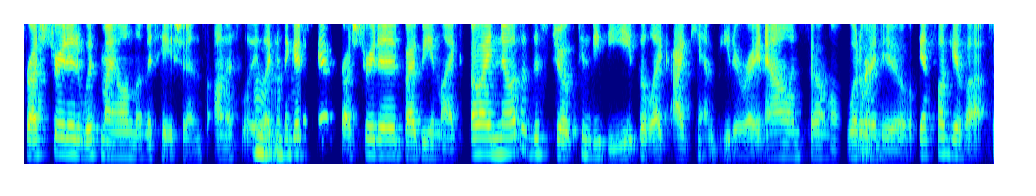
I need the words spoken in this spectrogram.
frustrated with my own limitations, honestly. Like, I think I Mhm. just get frustrated by being like, oh, I know that this joke can be beat, but like, I can't beat it right now. And so, like, what do I do? Guess I'll give up.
